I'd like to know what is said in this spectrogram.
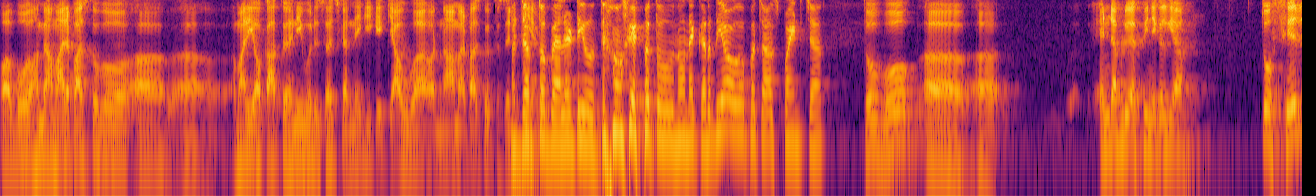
और वो हमें हमारे पास तो वो आ, आ, हमारी औकात तो है नहीं वो रिसर्च करने की कि क्या हुआ और ना हमारे पास कोई फैसिलिटी जब तो बैलेट ही होते होंगे तो उन्होंने कर दिया होगा पचास पॉइंट चार। तो वो एन डब्ल्यू एफ़ पी निकल गया। तो फिर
